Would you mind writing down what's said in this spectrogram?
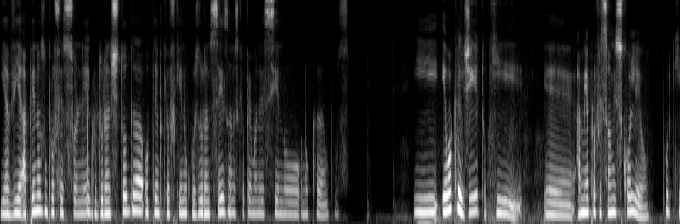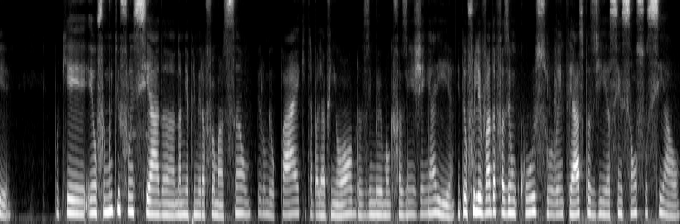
E havia apenas um professor negro durante todo o tempo que eu fiquei no curso, durante seis anos que eu permaneci no, no campus. E eu acredito que é, a minha profissão me escolheu. Por quê? Porque eu fui muito influenciada na minha primeira formação pelo meu pai, que trabalhava em obras, e meu irmão, que fazia engenharia. Então, eu fui levada a fazer um curso, entre aspas, de ascensão social.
